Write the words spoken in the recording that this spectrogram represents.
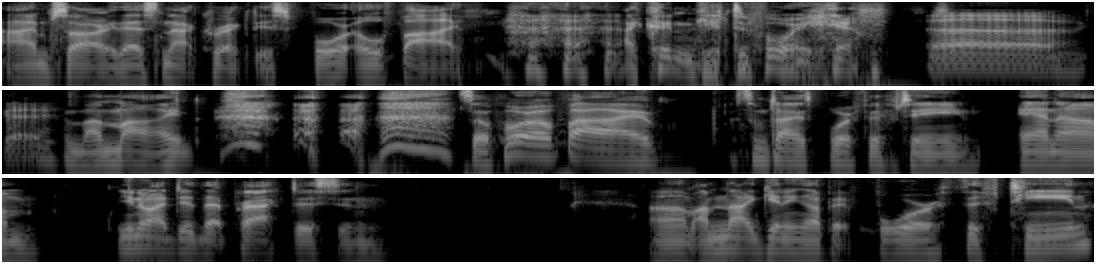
I'm sorry, that's not correct. It's 4:05. I couldn't get to 4 a.m. uh, okay. in my mind. so 405, sometimes 415. And um, you know, I did that practice and um, I'm not getting up at 415.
